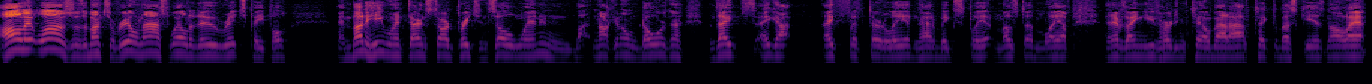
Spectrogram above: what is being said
all it was was a bunch of real nice, well to do, rich people. And buddy, he went there and started preaching soul winning and knocking on doors. And they, they got they flipped their lid and had a big split, and most of them left, and everything you've heard him tell about, I take the bus kids and all that.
